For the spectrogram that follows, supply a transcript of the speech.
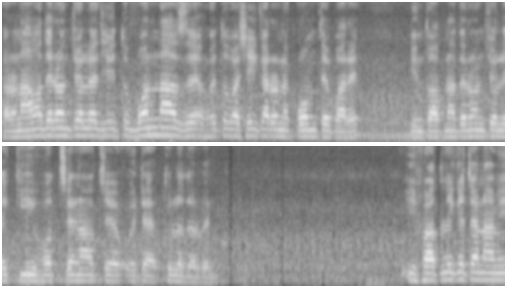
কারণ আমাদের অঞ্চলে যেহেতু বন্যা আছে হয়তো বা সেই কারণে কমতে পারে। কিন্তু আপনাদের অঞ্চলে কি হচ্ছে না হচ্ছে ওইটা তুলে ধরবেন। ইফাত লিখেছেন, আমি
